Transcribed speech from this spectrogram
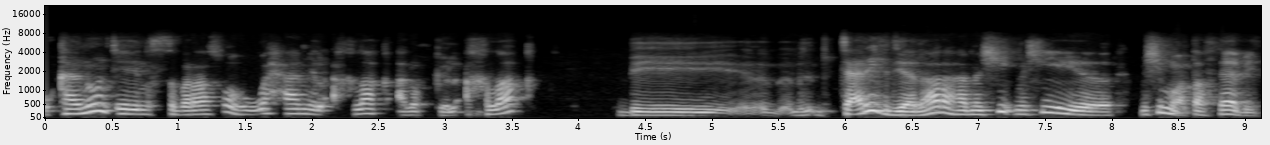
وقانون تينص براسو هو حامي الأخلاق الوغ كو الأخلاق بالتعريف ديالها راه ماشي ماشي ماشي معطى ثابت.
